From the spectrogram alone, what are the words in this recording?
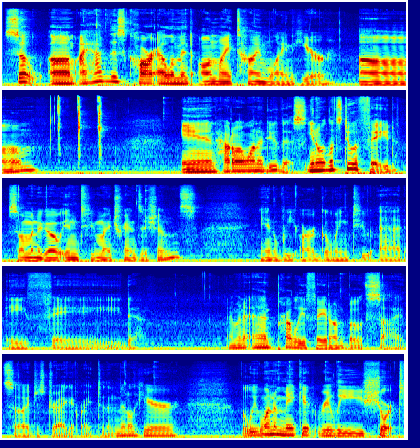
So, um, I have this car element on my timeline here. Um, and how do I want to do this? You know, let's do a fade. So I'm going to go into my transitions, and we are going to add a fade. I'm going to add probably a fade on both sides, so I just drag it right to the middle here. But we want to make it really short.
